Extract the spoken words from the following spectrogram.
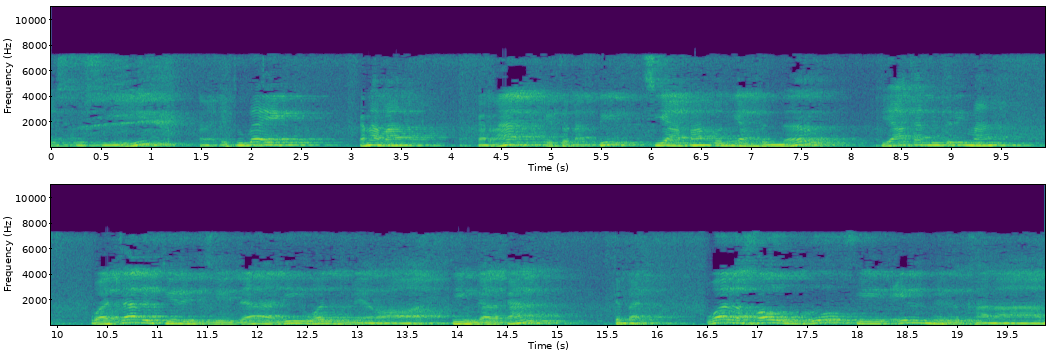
diskusi nah Itu baik. Kenapa? Karena itu nanti Siapa pun yang benar Dia akan diterima. Watalkir jidali wal mirat Tinggalkan debat wal khawdu fi ilmil kalam.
